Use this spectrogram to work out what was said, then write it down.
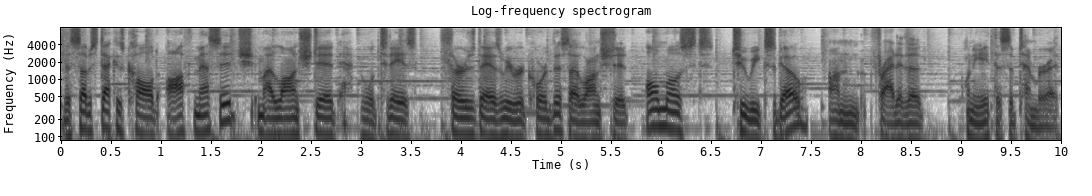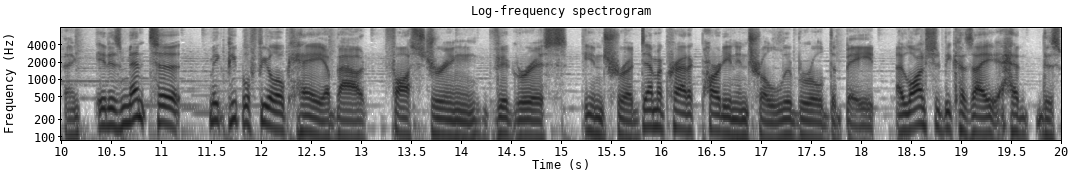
The Substack is called Off Message. I launched it, well, today is Thursday as we record this. I launched it almost two weeks ago on Friday, the 28th of September, I think. It is meant to make people feel okay about fostering vigorous intra Democratic Party and intra liberal debate. I launched it because I had this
